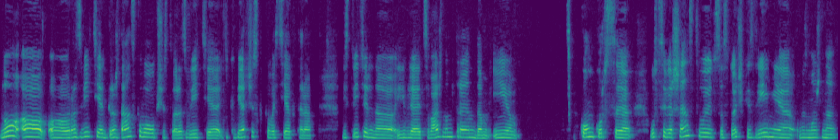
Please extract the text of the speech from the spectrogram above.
Но а, а, развитие гражданского общества, развитие некоммерческого сектора действительно является важным трендом, и конкурсы усовершенствуются с точки зрения, возможно,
